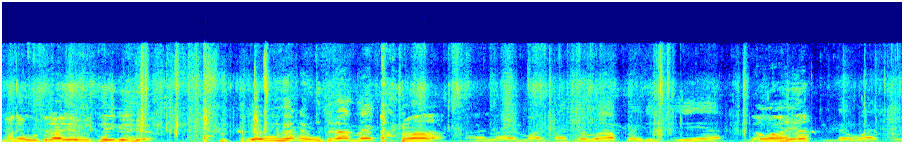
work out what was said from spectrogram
મને ઉતરા એવી થઈ ગઈ છે એવું છે ને ઉતરા થઈ? હા. મારી પાસે દવા પડી છે. દવા હે? દવા છે.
